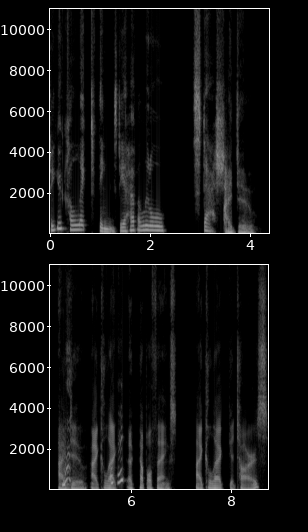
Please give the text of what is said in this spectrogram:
Do you collect things? Do you have a little stash? I do. I do. I collect Okay. a couple things. I collect guitars.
